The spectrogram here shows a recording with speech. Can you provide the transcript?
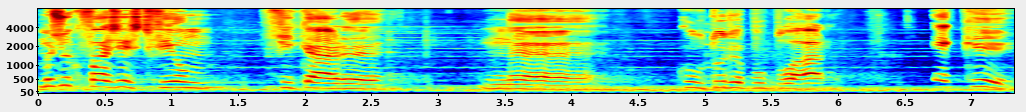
Mas o que faz este filme ficar eh, na cultura popular é que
